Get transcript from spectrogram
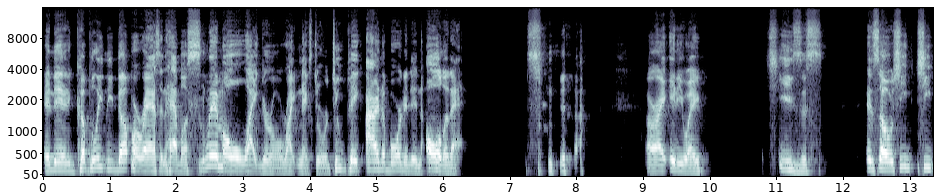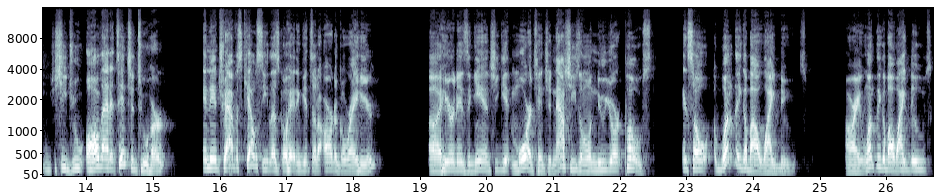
and then completely dump her ass and have a slim old white girl right next to her, two pick, iron aborted, and all of that. all right. Anyway, Jesus. And so she she she drew all that attention to her. And then Travis Kelce, let's go ahead and get to the article right here. Uh, here it is again. She get more attention. Now she's on New York Post. And so one thing about white dudes, all right, one thing about white dudes,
